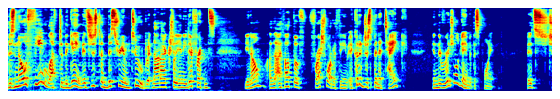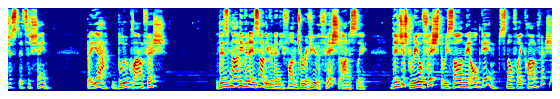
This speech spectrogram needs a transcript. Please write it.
There's no theme left to the game. It's just Abyssrium 2, but not actually any difference. You know, I, I thought the freshwater theme, it could have just been a tank in the original game at this point. It's just, it's a shame. But yeah, blue clownfish. This is not even, it's not even any fun to review the fish, honestly. They're just real fish that we saw in the old game. Snowflake clownfish.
